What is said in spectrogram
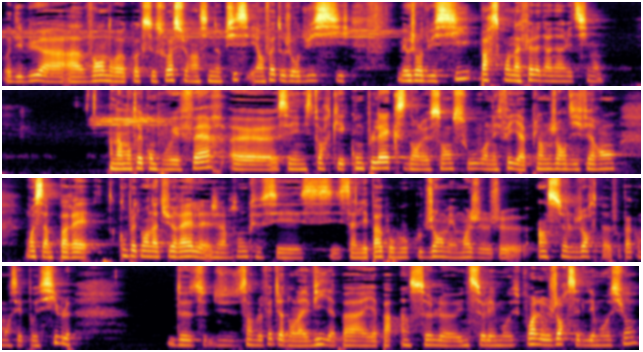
au début, à, à, vendre quoi que ce soit sur un synopsis. Et en fait, aujourd'hui, si. Mais aujourd'hui, si, parce qu'on a fait la dernière vie de Simon on a montré qu'on pouvait faire. Euh, c'est une histoire qui est complexe dans le sens où, en effet, il y a plein de genres différents. Moi, ça me paraît complètement naturel. J'ai l'impression que c'est, ça ne l'est pas pour beaucoup de gens, mais moi, je, je un seul genre, je vois pas comment c'est possible. De, du simple fait, déjà dans la vie, il y a pas, il y a pas un seul, une seule émotion. Pour moi, le genre, c'est de l'émotion.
